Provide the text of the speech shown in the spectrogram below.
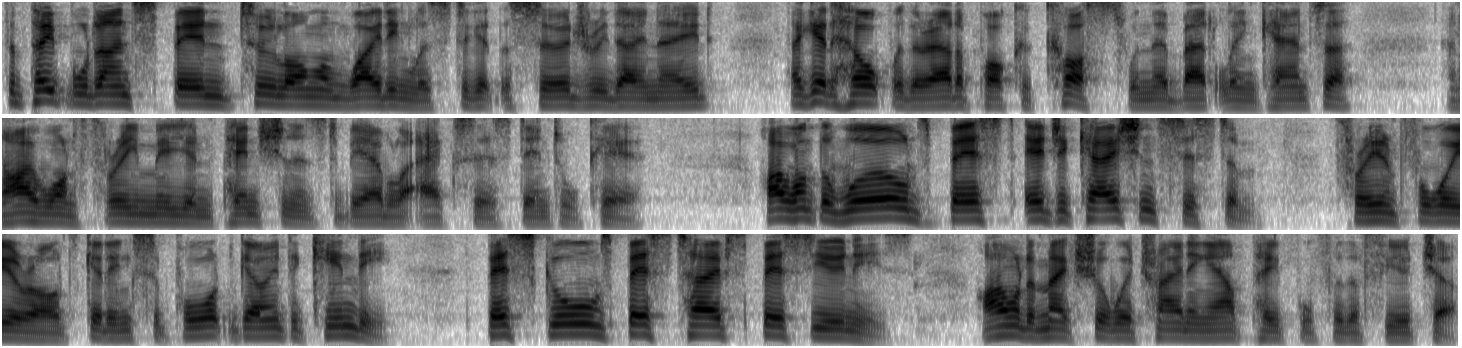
that people don't spend too long on waiting lists to get the surgery they need, they get help with their out of pocket costs when they're battling cancer, and I want 3 million pensioners to be able to access dental care. I want the world's best education system. Three and four year olds getting support going to kindy. Best schools, best TAFEs, best unis. I want to make sure we're training our people for the future.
